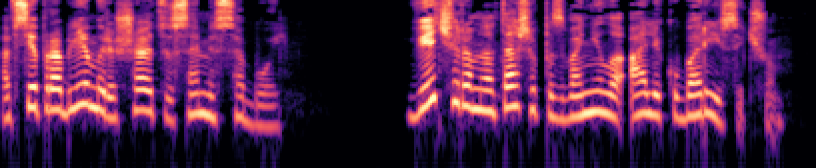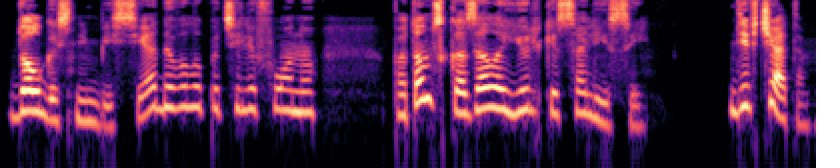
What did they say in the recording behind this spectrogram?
а все проблемы решаются сами собой. Вечером Наташа позвонила Алику Борисовичу, долго с ним беседовала по телефону, потом сказала Юльке с Алисой. «Девчата,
